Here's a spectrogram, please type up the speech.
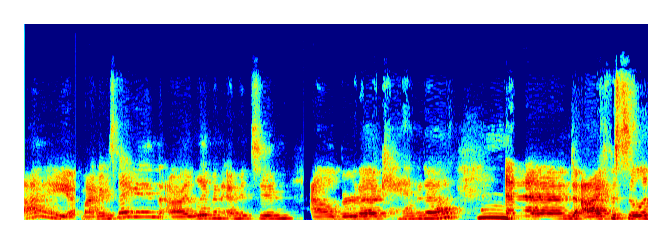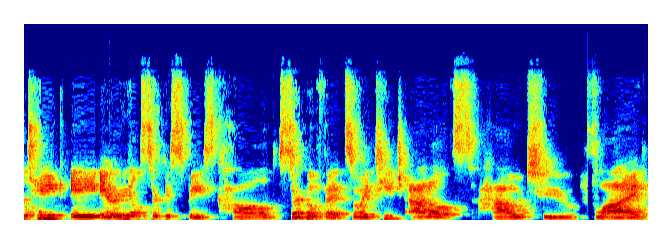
Hi, my name is Meghan. I live in Edmonton, Alberta, Canada, hmm. and I facilitate a aerial circus space called CircoFit. So I teach adults how to fly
